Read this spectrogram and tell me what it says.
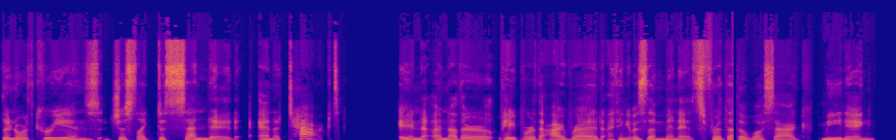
the North Koreans just like descended and attacked? in another paper that I read, I think it was the minutes for the, the WASAG meeting,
